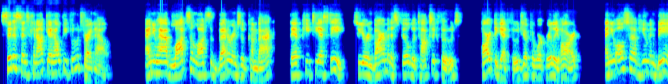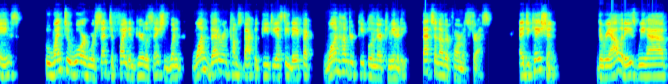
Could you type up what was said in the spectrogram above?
citizens cannot get healthy foods right now. And you have lots and lots of veterans who've come back. They have PTSD. So your environment is filled with toxic foods, hard to get foods. You have to work really hard. And you also have human beings who went to war, who were sent to fight imperialist nations. When one veteran comes back with PTSD, they affect 100 people in their community. That's another form of stress. Education the realities we have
